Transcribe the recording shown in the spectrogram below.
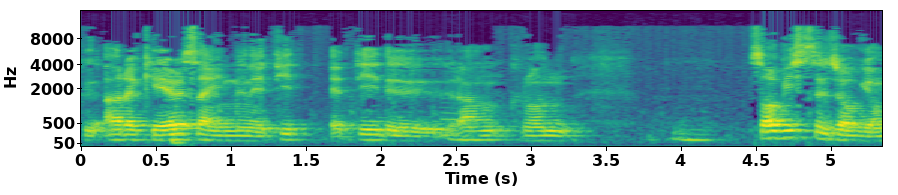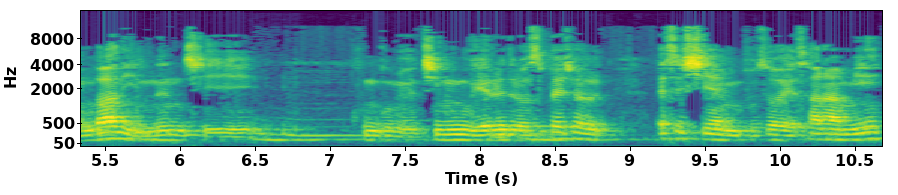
그 아래 계열사에 있는 에뛰, 에뛰드랑 그런 서비스적 연관이 있는지 궁금해요. 직무 예를 들어 special SCM 부서의 사람이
